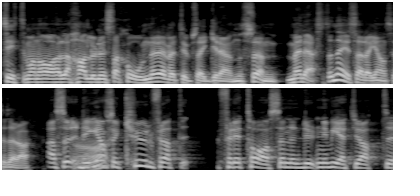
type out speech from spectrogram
sitter man och har hallucinationer är väl typ så här gränsen, men resten är ju så här ganska så här, Alltså, Det är ganska kul för att för ett tag sedan, ni vet ju att eh,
